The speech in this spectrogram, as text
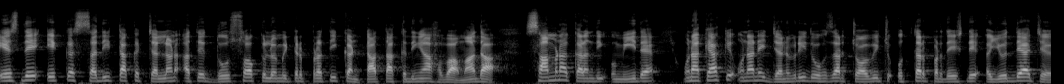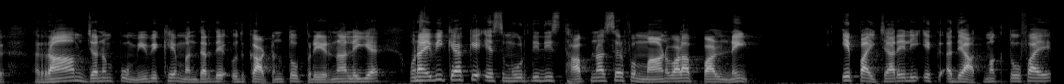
ਇਸ ਦੇ ਇੱਕ ਸਦੀ ਤੱਕ ਚੱਲਣ ਅਤੇ 200 ਕਿਲੋਮੀਟਰ ਪ੍ਰਤੀ ਘੰਟਾ ਤੱਕ ਦੀਆਂ ਹਵਾਵਾਂ ਦਾ ਸਾਹਮਣਾ ਕਰਨ ਦੀ ਉਮੀਦ ਹੈ। ਉਹਨਾਂ ਕਿਹਾ ਕਿ ਉਹਨਾਂ ਨੇ ਜਨਵਰੀ 2024 ਚ ਉੱਤਰ ਪ੍ਰਦੇਸ਼ ਦੇ ਅਯੁੱਧਿਆ 'ਚ ਰਾਮ ਜਨਮ ਭੂਮੀ ਵਿਖੇ ਮੰਦਿਰ ਦੇ ਉਦਘਾਟਨ ਤੋਂ ਪ੍ਰੇਰਣਾ ਲਈ ਹੈ। ਉਹਨਾਂ ਇਹ ਵੀ ਕਿਹਾ ਕਿ ਇਸ ਮੂਰਤੀ ਦੀ ਸਥਾਪਨਾ ਸਿਰਫ ਮਾਣ ਵਾਲਾ ਪਲ ਨਹੀਂ, ਇਹ ਭਾਈਚਾਰੇ ਲਈ ਇੱਕ ਅਧਿਆਤਮਕ ਤੋਹਫਾ ਹੈ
